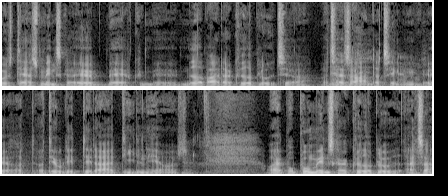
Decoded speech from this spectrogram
hos deres mennesker, øh, øh, medarbejdere af kød og blod til at, at tage sig af andre ting. Ikke? Og, og det er jo lidt det, der er dealen her også. Og apropos mennesker af kød og blod, altså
